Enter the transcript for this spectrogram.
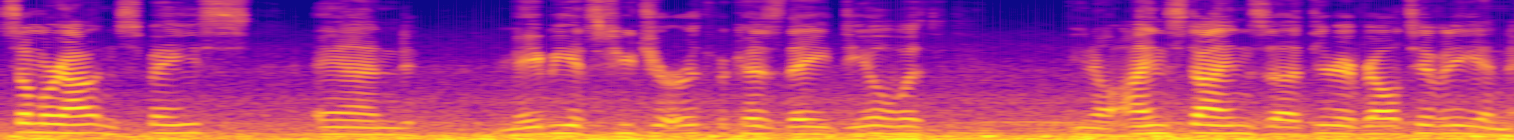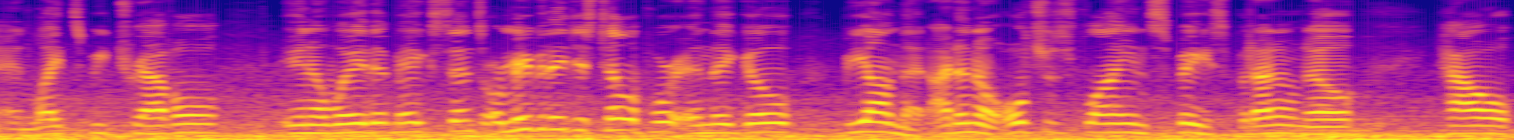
somewhere out in space. And maybe it's future Earth because they deal with, you know, Einstein's uh, theory of relativity and, and light speed travel in a way that makes sense. Or maybe they just teleport and they go beyond that. I don't know. Ultras fly in space, but I don't know how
